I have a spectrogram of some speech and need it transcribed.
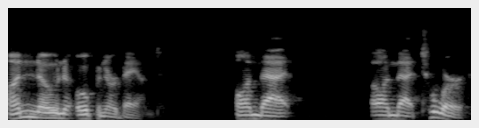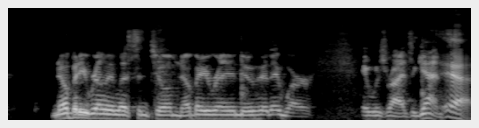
unknown opener band on that on that tour. Nobody really listened to them. Nobody really knew who they were. It was Rise Against. Yeah,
